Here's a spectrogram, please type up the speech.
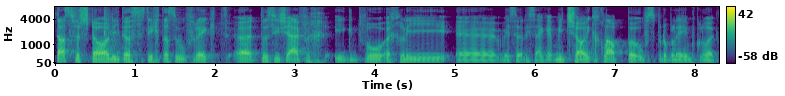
Das verstehe ich, dass dich das aufregt. Äh, das ist einfach irgendwo ein bisschen, äh, wie soll ich sagen, mit Scheuklappen aufs Problem geschaut.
